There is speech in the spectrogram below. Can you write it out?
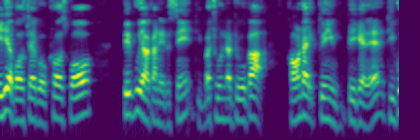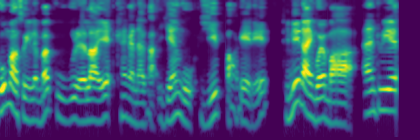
area box တက်ကို cross ball ပေးပို့ရကနေတဆင့်ဒီဘတ်ထိုနတိုက ခေါင်းတိုက်သွင်းယူပေးခဲ့တယ်ဒီဂိုးမှာဆိုရင်လည်းမက်ကူကူရလာရဲ့အခန်းကဏ္ဍကအရန်ကိုအရေးပါခဲ့တယ်ဒီနေ့နိုင်ပွဲမှာအန်ဒရီယာ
